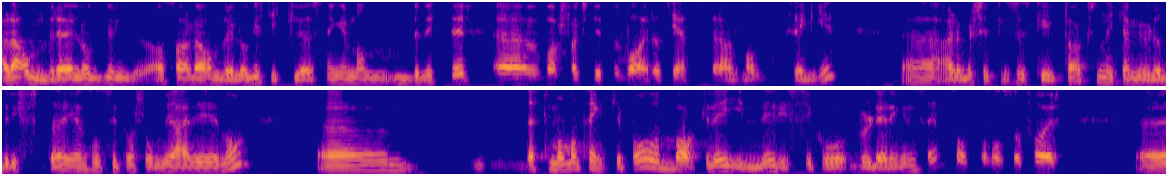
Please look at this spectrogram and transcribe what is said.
er, det andre, altså er, det andre, logistikkløsninger man benytter? Uh, hva slags type varer og tjenester er det man trenger? er det beskyttelsestiltak som det ikke er mulig å drifte i en sånn situasjon vi er i nå? dette må man tenke på og bake det inn i risikovurderingen sin, sånn at man også får uh,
